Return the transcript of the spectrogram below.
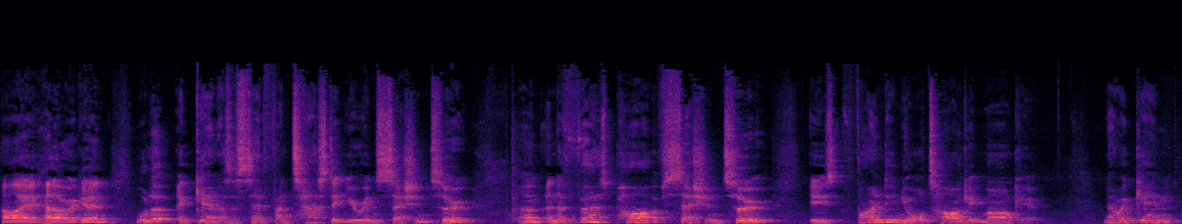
Hi, hello again. Well look, again as I said, fantastic, you're in session two. Um, and the first part of session two is finding your target market. Now again,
